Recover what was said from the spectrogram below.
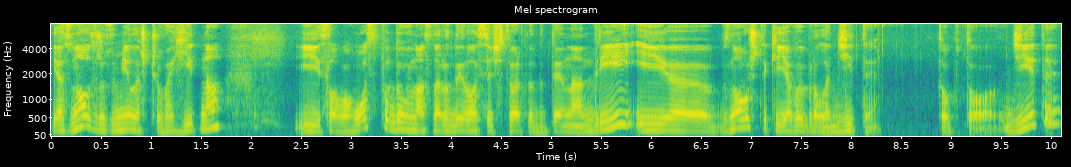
я знову зрозуміла, що вагітна. І слава Господу, в нас народилася четверта дитина Андрій, і е, знову ж таки я вибрала діти. Тобто діти,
